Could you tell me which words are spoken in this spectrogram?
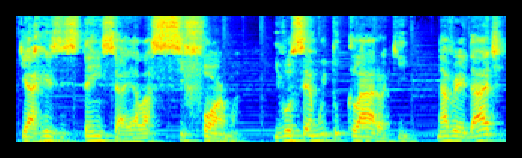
que a resistência ela se forma. E você é muito claro aqui. Na verdade,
